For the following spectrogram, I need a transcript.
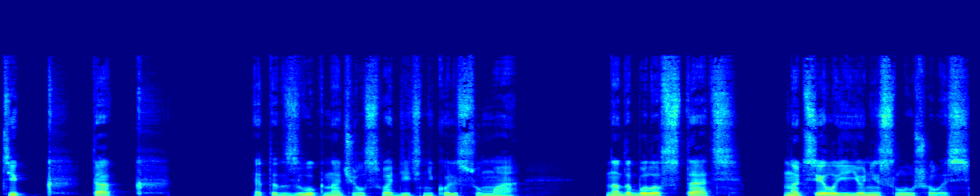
тик-так. Этот звук начал сводить Николь с ума. Надо было встать, но тело ее не слушалось.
